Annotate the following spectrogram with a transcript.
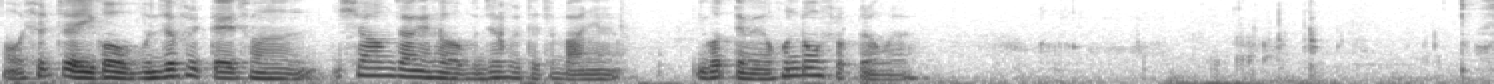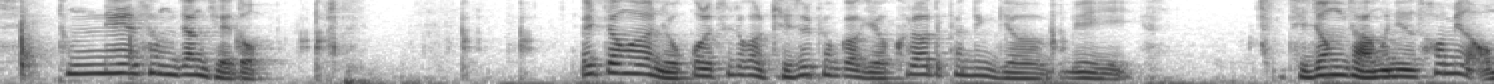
어, 실제 이거 문제 풀 때 저는 시험장에서 문제 풀 때 좀 많이 이것 때문에 혼동스럽더라고요. 특례 상장 제도 일정한 요건을 충족한 기술평가 기업, 크라우드 펀딩 기업이 지정 자문인 서민 없,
